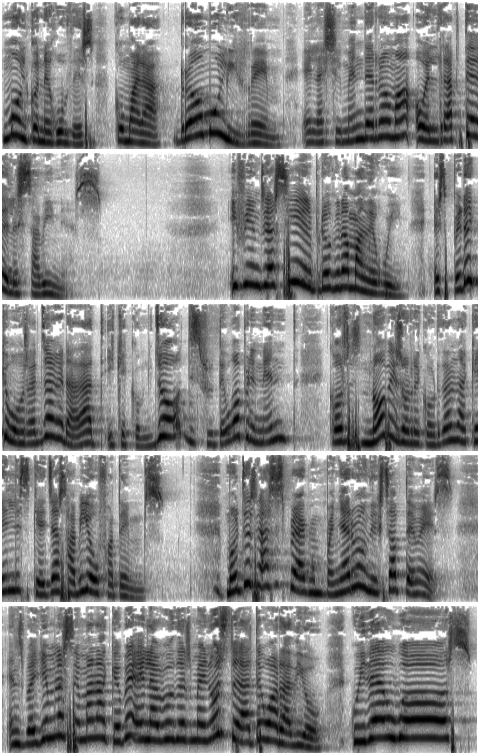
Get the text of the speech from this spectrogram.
molt conegudes, com ara Ròmul i Rem, el naixement de Roma o el rapte de les Sabines. I fins així el programa d'avui. Espero que vos hagi agradat i que, com jo, disfruteu aprenent coses noves o recordant aquelles que ja sabíeu fa temps. Moltes gràcies per acompanyar-me un dissabte més. Ens veiem la setmana que ve en la veu dels menuts de la teua ràdio. Cuideu-vos!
